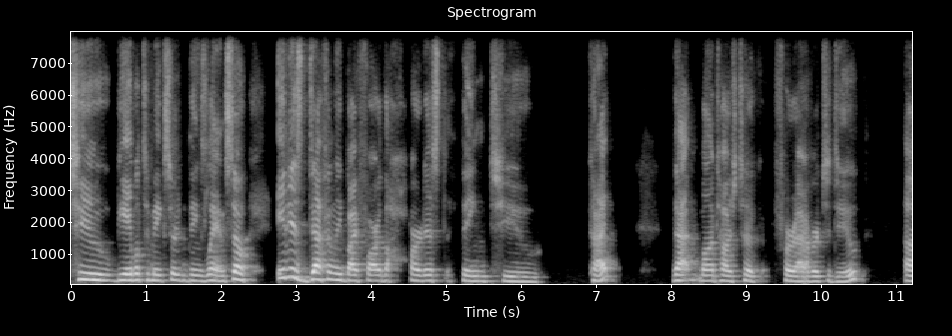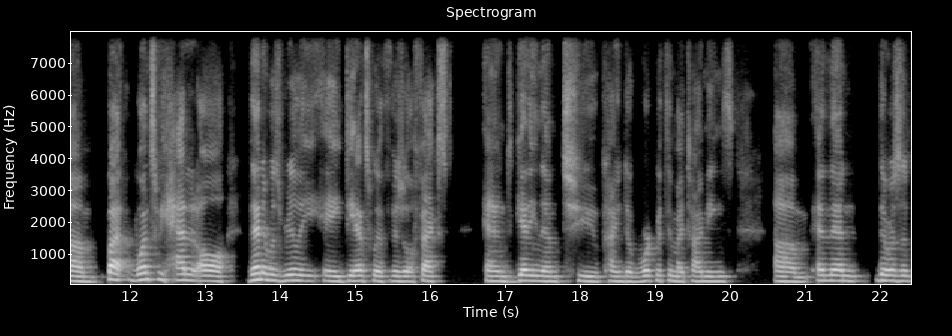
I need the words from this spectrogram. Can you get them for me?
to be able to make certain things land. So it is definitely by far the hardest thing to cut. That montage took forever to do. Um, but once we had it all, then it was really a dance with visual effects and getting them to kind of work within my timings. Um, and then there was a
